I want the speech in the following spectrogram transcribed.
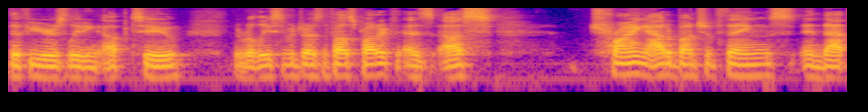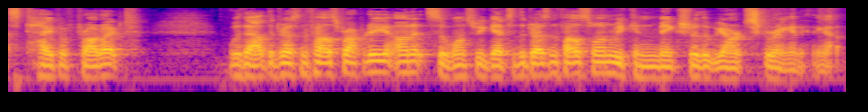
the few years leading up to the release of a Dresden Files product as us trying out a bunch of things in that type of product without the Dresden Files property on it. So once we get to the Dresden Files one, we can make sure that we aren't screwing anything up.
